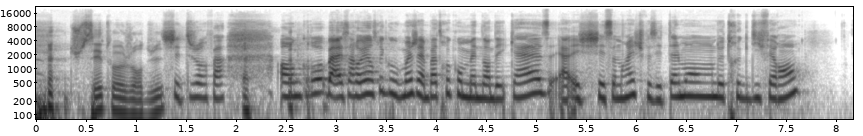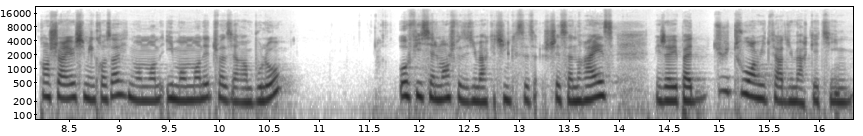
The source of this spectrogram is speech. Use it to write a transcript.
tu sais toi aujourd'hui? Je sais toujours pas. En gros, bah ça revient un truc où moi j'aime pas trop qu'on me mette dans des cases. Et chez Sunrise, je faisais tellement de trucs différents. Quand je suis arrivée chez Microsoft, ils m'ont demandé, ils m'ont demandé de choisir un boulot. Officiellement, je faisais du marketing chez Sunrise, mais j'avais pas du tout envie de faire du marketing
